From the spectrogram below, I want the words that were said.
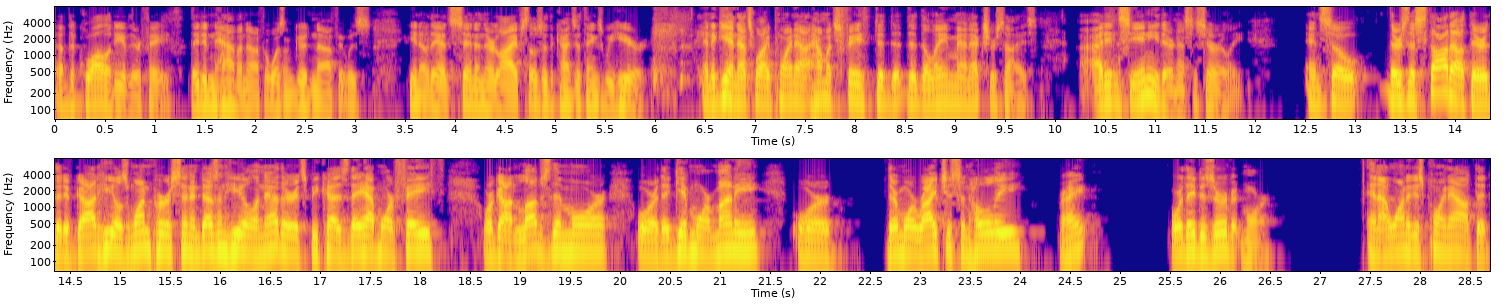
of the quality of their faith. They didn't have enough. It wasn't good enough. It was, you know, they had sin in their lives. Those are the kinds of things we hear. And again, that's why I point out how much faith did the, did the lame man exercise? I didn't see any there necessarily. And so there's this thought out there that if God heals one person and doesn't heal another, it's because they have more faith or God loves them more or they give more money or they're more righteous and holy, right? Or they deserve it more. And I want to just point out that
